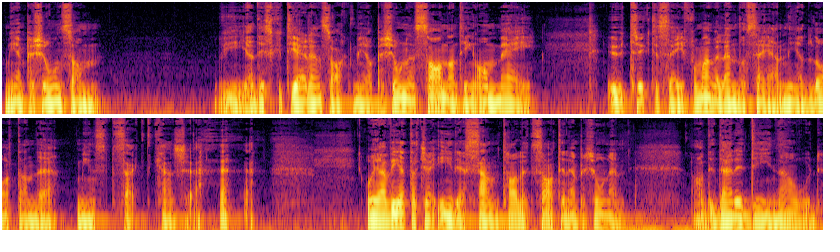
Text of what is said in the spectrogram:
med en person som vi, jag diskuterade en sak med och personen sa någonting om mig. Uttryckte sig, får man väl ändå säga, nedlåtande, minst sagt kanske. och jag vet att jag i det samtalet sa till den personen, ja det där är dina ord,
